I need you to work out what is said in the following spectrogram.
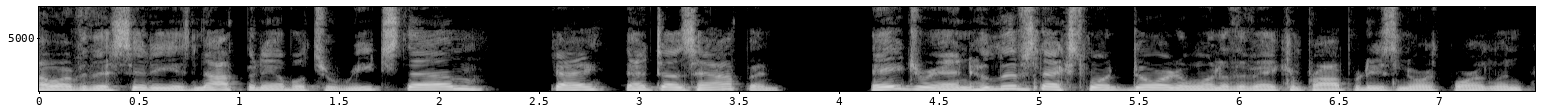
However, the city has not been able to reach them. Okay, that does happen. Adrian, who lives next door to one of the vacant properties in North Portland,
